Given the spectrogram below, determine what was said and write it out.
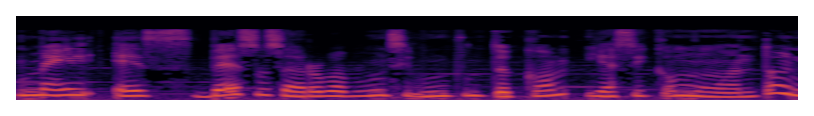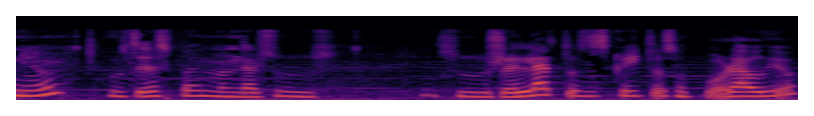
mail es besos.boomsyboom.com y así como Antonio, ustedes pueden mandar sus, sus relatos escritos o por audio.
